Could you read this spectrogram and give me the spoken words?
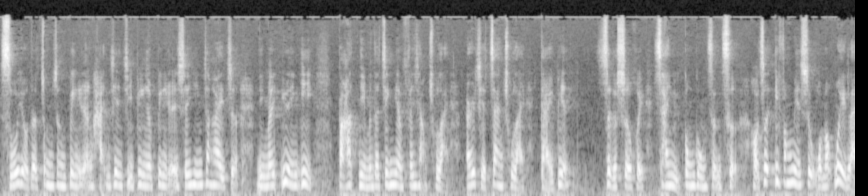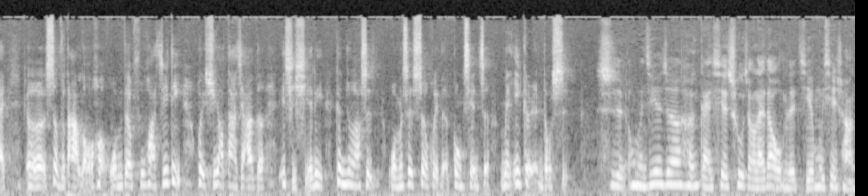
所有的重症病人、罕见疾病的病人、身心障碍者，你们愿意把你们的经验分享出来，而且站出来改变。这个社会参与公共政策，好，这一方面是我们未来呃社福大楼哈，我们的孵化基地会需要大家的一起协力，更重要是我们是社会的贡献者，每一个人都是。是我们今天真的很感谢处长来到我们的节目现场，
